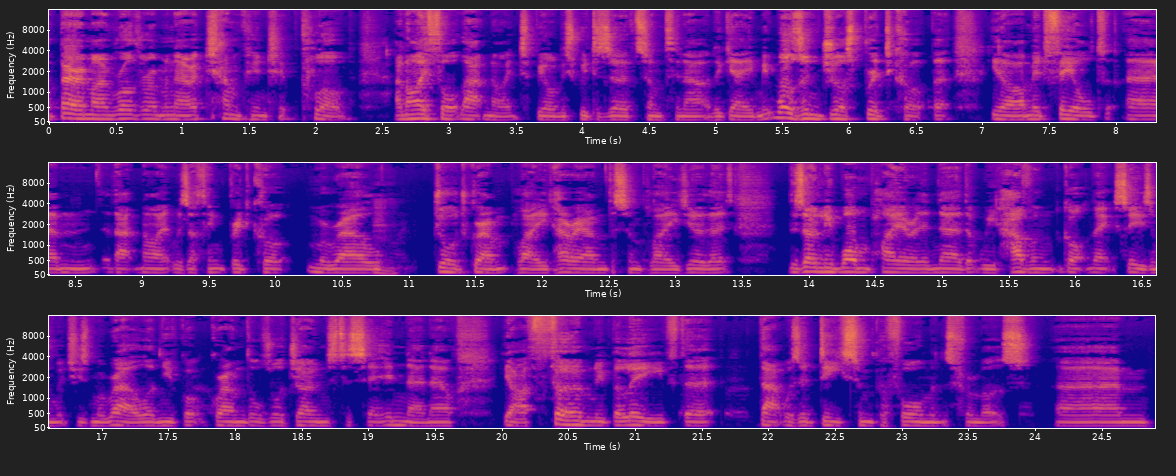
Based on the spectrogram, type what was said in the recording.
And bear in mind, Rotherham are now a championship club. And I thought that night, to be honest, we deserved something out of the game. It wasn't just Bridcutt, but, you know, our midfield um, that night was, I think, Bridcutt, Morrell, mm. George Grant played, Harry Anderson played. You know, there's only one player in there that we haven't got next season, which is Morrell, and you've got Grandles or Jones to sit in there. Now, yeah, I firmly believe that that was a decent performance from us. Um,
